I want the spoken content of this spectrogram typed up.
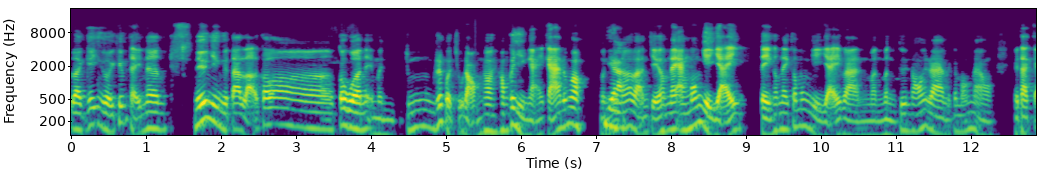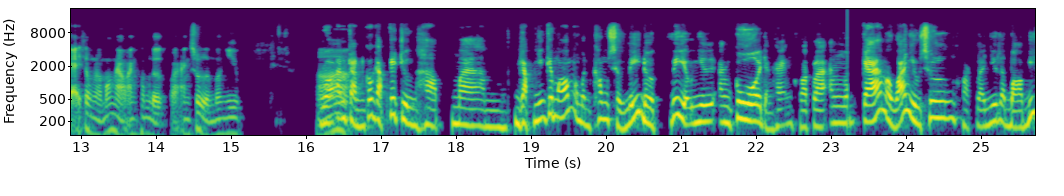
là cái người khiếm thị nên nếu như người ta lỡ có có quên thì mình chúng rất là chủ động thôi không có gì ngại cả đúng không mình yeah. cứ nói là anh chị hôm nay ăn món gì vậy tiền hôm nay có món gì vậy? Và mình mình cứ nói ra là cái món nào người ta kể xong rồi món nào ăn không được và ăn số lượng bao nhiêu. Rồi à. anh Cảnh có gặp cái trường hợp mà gặp những cái món mà mình không xử lý được ví dụ như ăn cua chẳng hạn hoặc là ăn cá mà quá nhiều xương hoặc là như là bò beef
